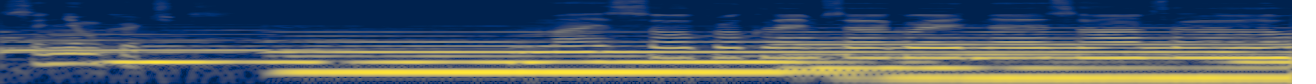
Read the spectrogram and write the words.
Signum Crucis. My soul proclaims the greatness of the Lord.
